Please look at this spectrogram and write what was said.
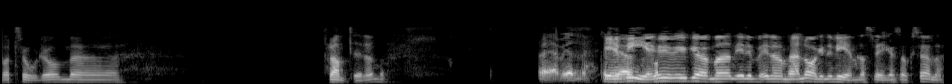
Vad tror du om eh, framtiden då? nej, jag vet inte. Är det jag- hur gör man, är det, är det de här lagen i VM Las Vegas också eller?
